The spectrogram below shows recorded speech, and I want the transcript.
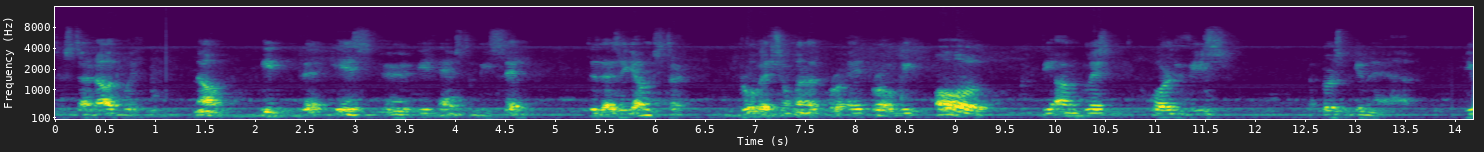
to start out with. Now, it uh, is, uh, it has to be said that as a youngster, Robert Schumann had, probably all the unpleasant qualities a person can have. He,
